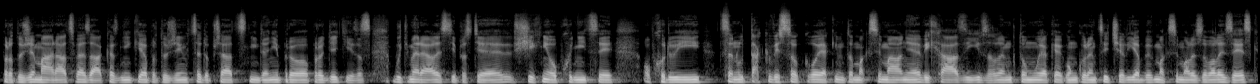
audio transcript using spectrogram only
protože má rád své zákazníky a protože jim chce dopřát snídaní pro, pro děti. Zas buďme realisti, prostě všichni obchodníci obchodují cenu tak vysoko, jak jim to maximálně vychází vzhledem k tomu, jaké konkurenci čelí, aby maximalizovali zisk.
